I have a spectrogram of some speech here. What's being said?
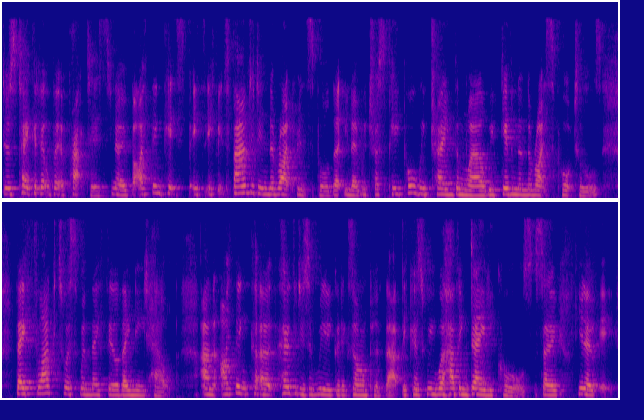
does take a little bit of practice, you know, but I think it's it's if it's founded in the right principle that you know we trust people, we've trained them well, we've given them the right support tools, they flag to us when they feel they need help. And I think uh, COVID is a really good example of that because we were having daily calls. So, you know, it,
